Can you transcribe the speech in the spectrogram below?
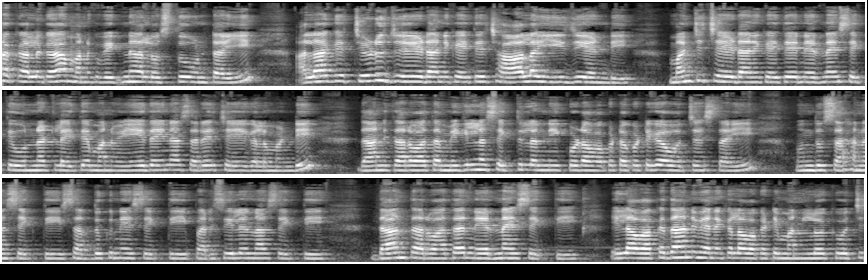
రకాలుగా మనకు విఘ్నాలు వస్తూ ఉంటాయి. అలాగే చెడు చేయడానికైతే చాలా ఈజీ అండి. మంచి చేయడానికైతే నిర్ణయ శక్తి ఉన్నట్లయితే మనం ఏదైనా సరే చేయగలమండి. దాని తర్వాత మిగిలిన శక్తులన్నీ కూడా ఒకటొకటిగా వచ్చేస్తాయి. ముందు సహన శక్తి సర్దుకునే శక్తి పరిశీలన శక్తి దాని తర్వాత నిర్ణయ శక్తి. ఇలా ఒకదాని వెనకల ఒకటి మనలోకి వచ్చి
